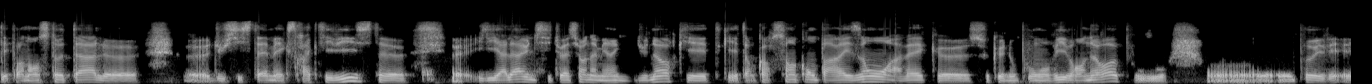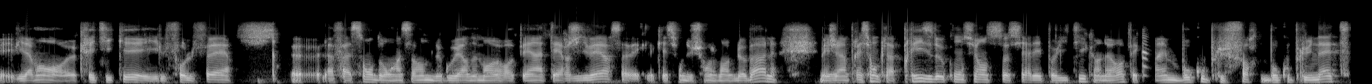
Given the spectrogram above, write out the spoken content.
dépendance totale euh, du système extractiviste. Il y a là une situation en Amérique du Nord qui est, qui est encore sans comparaison avec ce que nous pouvons vivre en Europe, où on peut évi- évidemment euh, critiquer, et il faut le faire, euh, la façon dont un certain nombre de gouvernements européens tergiversent avec la question du changement global, mais j'ai l'impression que la prise de conscience sociale et politique en Europe est quand même beaucoup plus forte, beaucoup plus nette,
